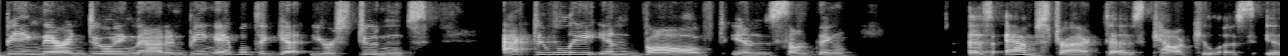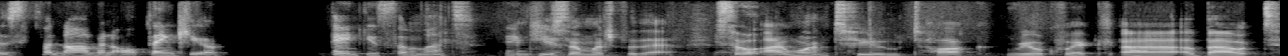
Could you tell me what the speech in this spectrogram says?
being there and doing that and being able to get your students actively involved in something as abstract as calculus is phenomenal. Thank you. Thank you so much. Thank, Thank you. you. so much for that. So I want to talk real quick uh, about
